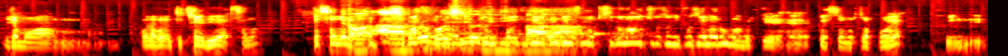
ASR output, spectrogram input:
diciamo a una connotazione diversa, no? C'è stato Però, un- a proposito di un po' Dybala- di egoismo psicologico sui tifosi della Roma perché eh, questo purtroppo è quindi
